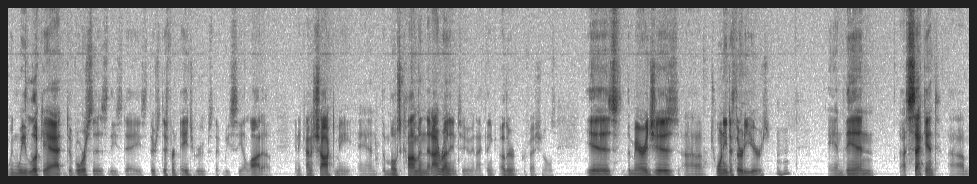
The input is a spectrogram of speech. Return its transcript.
when we look at divorces these days, there's different age groups that we see a lot of. And it kind of shocked me. And the most common that I run into, and I think other professionals, is the marriages uh, 20 to 30 years. Mhm. And then a second, um,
